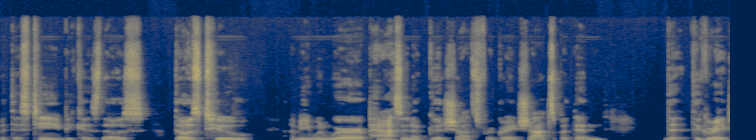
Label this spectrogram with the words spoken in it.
with this team because those those two i mean when we're passing up good shots for great shots but then the the great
